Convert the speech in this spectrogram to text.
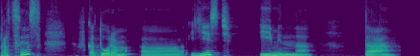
процесс, в котором э, есть именно та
